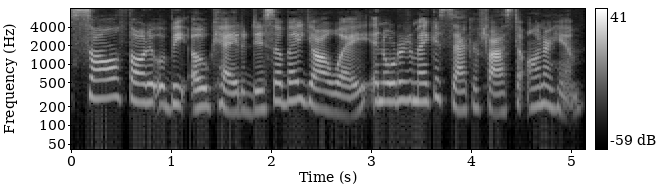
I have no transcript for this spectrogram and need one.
Saul thought it would be okay to disobey Yahweh in order to make a sacrifice to honor him.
